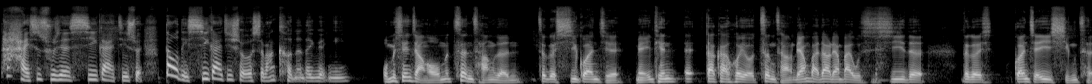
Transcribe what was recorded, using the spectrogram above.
他还是出现膝盖积水。到底膝盖积水有什么可能的原因？我们先讲哦，我们正常人这个膝关节每一天诶大概会有正常两百到两百五十 cc 的那个关节液形成，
